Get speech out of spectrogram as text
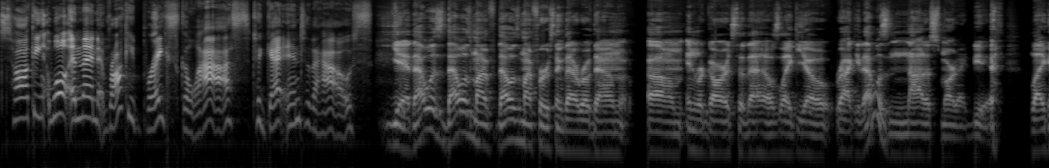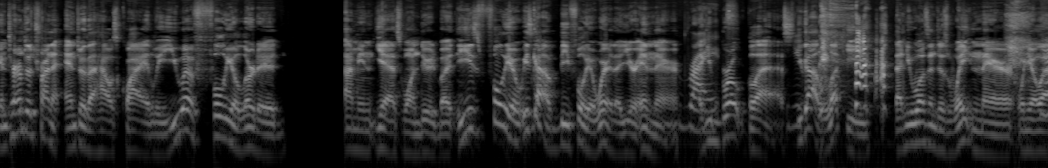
talking. Well, and then Rocky breaks glass to get into the house. Yeah, that was that was my that was my first thing that I wrote down um in regards to that. I was like, yo, Rocky, that was not a smart idea. Like in terms of trying to enter the house quietly, you have fully alerted I mean, yeah, it's one dude, but he's fully he's got to be fully aware that you're in there. Like, you broke glass. You, You- got lucky that he wasn't just waiting there when your Yeah.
